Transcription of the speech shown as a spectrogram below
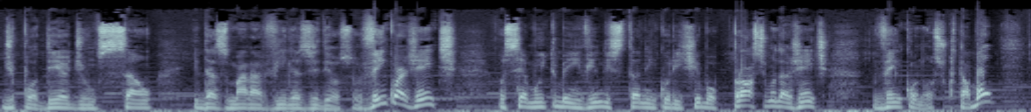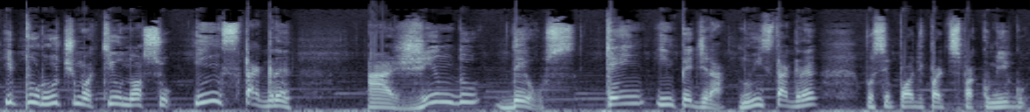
de poder, de unção e das maravilhas de Deus. Vem com a gente, você é muito bem-vindo estando em Curitiba, ou próximo da gente, vem conosco, tá bom? E por último aqui o nosso Instagram, Agindo Deus quem impedirá? No Instagram você pode participar comigo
